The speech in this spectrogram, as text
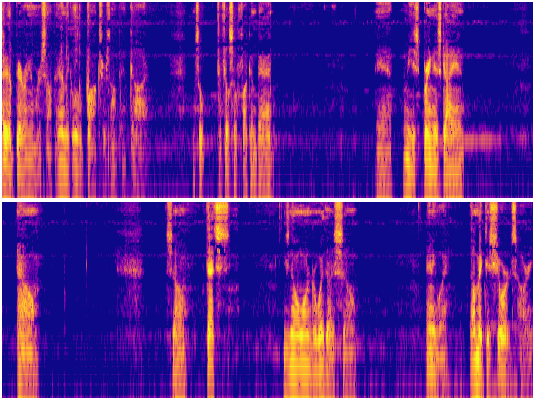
I gotta bury him or something. I gotta make a little box or something. God, I'm so, I feel so fucking bad. Yeah, let me just bring this guy in. Um, so that's, he's no longer with us. So anyway, I'll make this short. Sorry.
